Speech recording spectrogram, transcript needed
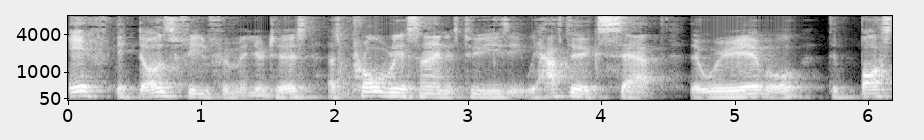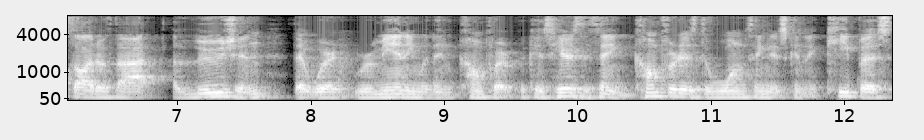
if it does feel familiar to us, that's probably a sign it's too easy. We have to accept that we're able to bust out of that illusion that we're remaining within comfort. Because here's the thing comfort is the one thing that's going to keep us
